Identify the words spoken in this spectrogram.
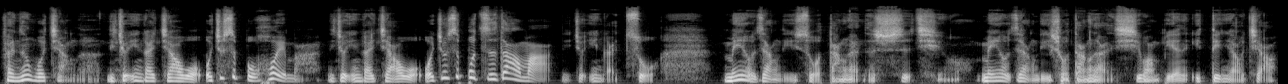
反正我讲了，你就应该教我，我就是不会嘛，你就应该教我，我就是不知道嘛，你就应该做。没有这样理所当然的事情哦，没有这样理所当然，希望别人一定要教，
